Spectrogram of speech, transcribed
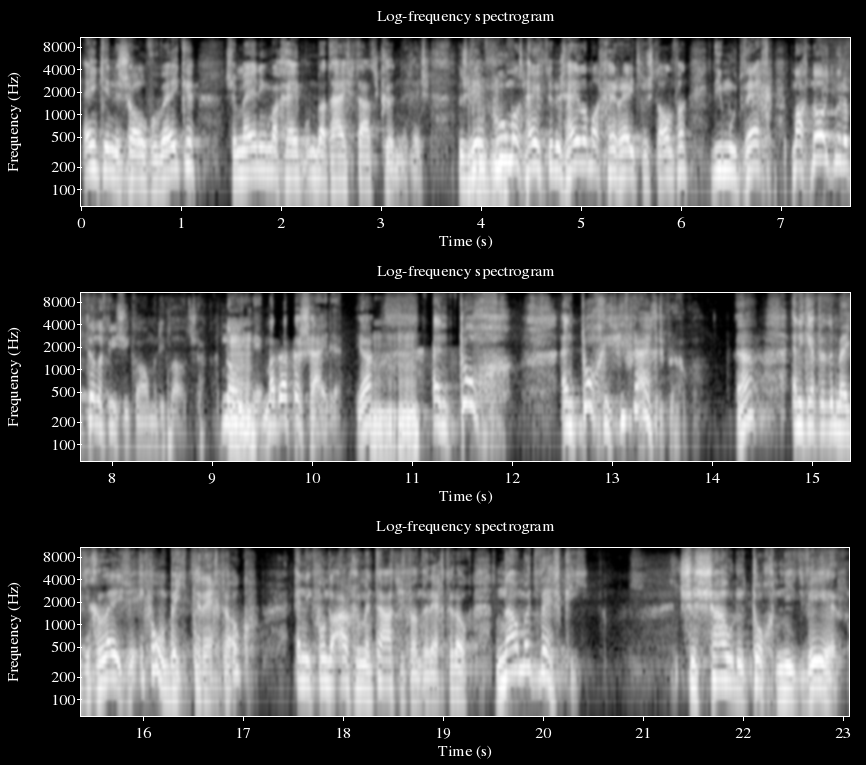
één keer in de zoveel weken, zijn mening mag geven omdat hij staatskundig is. Dus Wim Voermans heeft er dus helemaal geen reet verstand van. Die moet weg, mag nooit meer op televisie komen, die klootzak. Nooit meer, maar dat terzijde. Ja? En, toch, en toch is hij vrijgesproken. Ja? En ik heb het een beetje gelezen. Ik vond het een beetje terecht ook. En ik vond de argumentatie van de rechter ook. Nou met Wesky. Ze zouden toch niet weer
